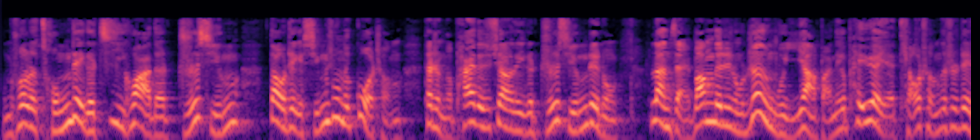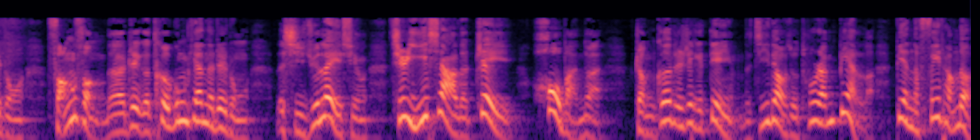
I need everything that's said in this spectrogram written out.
我们说了，从这个计划的执行到这个行凶的过程，它整个拍的就像那个执行这种烂仔帮的这种任务一样，把那个配乐也调成的是这种防讽的这个特工片的这种喜剧类型。其实一下子这后半段。整个的这个电影的基调就突然变了，变得非常的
